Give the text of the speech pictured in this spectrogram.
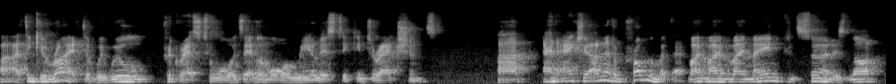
I think you're right that we will progress towards ever more realistic interactions uh, and actually, I don't have a problem with that. My, my, my main concern is not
